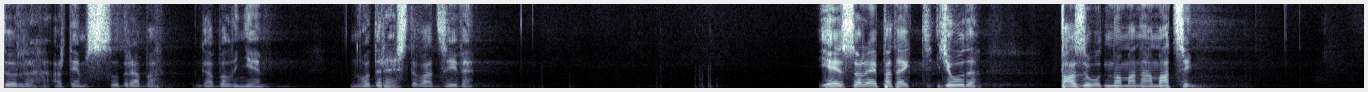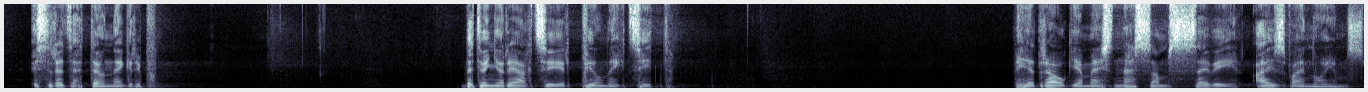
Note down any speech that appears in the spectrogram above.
tur ar tiem sudraba gabaliņiem noderēs tavā dzīvē? Jēzus varēja pateikt, Jūda, pazūd no manām acīm. Es redzēt tevi negribu. Bet viņa reakcija ir pilnīgi cita. Mīļie draugi, ja mēs nesam sevī aizvainojumus,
